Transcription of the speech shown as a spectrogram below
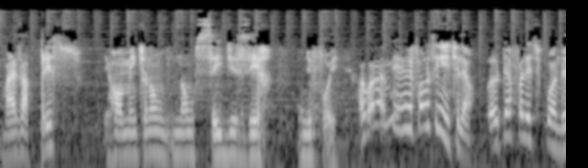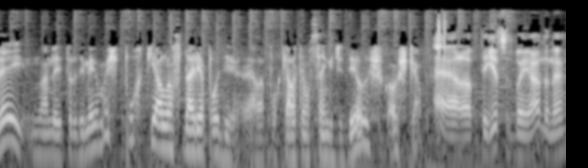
mais apreço, eu realmente não, não sei dizer onde foi. Agora, me fala o seguinte, Léo. Eu até falei isso pro Andrei na leitura do e-mail, mas por que a lança daria poder? Ela, porque ela tem um sangue de Deus? Qual é o esquema? É, ela teria sido banhada, né?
